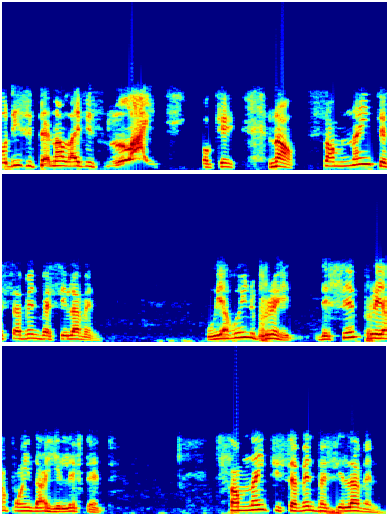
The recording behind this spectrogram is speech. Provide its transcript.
So this eternal life is light. Okay. Now, Psalm 97, verse 11. We are going to pray the same prayer point that he lifted. Psalm 97, verse 11.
